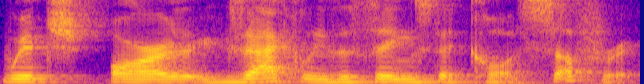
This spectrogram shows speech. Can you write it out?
which are exactly the things that cause suffering.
